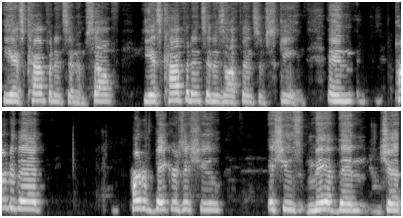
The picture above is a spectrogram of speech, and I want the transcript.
He has confidence in himself. He has confidence in his offensive scheme. And part of that, part of Baker's issue, issues may have been just,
